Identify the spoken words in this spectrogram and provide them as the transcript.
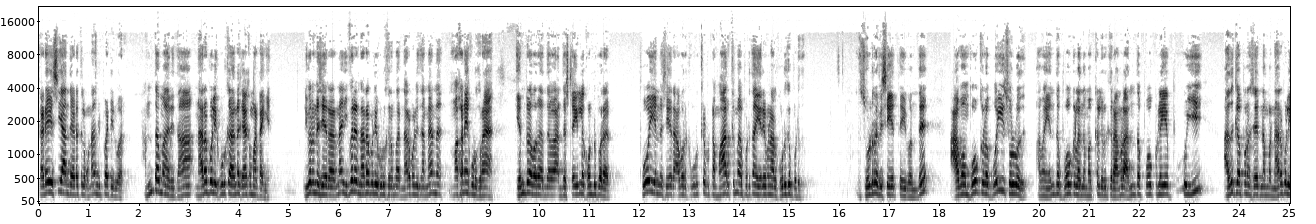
கடைசியாக அந்த இடத்துல கொண்டாந்து நிப்பாட்டிடுவார். அந்த மாதிரி தான் நரபலி கொடுக்காதுன்னு கேட்க மாட்டாங்க. இவர் என்ன செய்கிறாருன்னா இவரை நரபலி கொடுக்குற மாதிரி நரபலி தானே மகனே கொடுக்குறேன் என்று அவர் அந்த அந்த ஸ்டைலில் கொண்டு போகிறார் போய் என்ன செய்கிறார் அவருக்கு கொடுக்கப்பட்ட மார்க்குமே அப்படி தான் இறைவனால் கொடுக்கப்படுது. சொல்கிற விஷயத்தை வந்து அவன் போக்கில் போய் சொல்வது. அவன் எந்த போக்கில் அந்த மக்கள் இருக்கிறாங்களோ அந்த போக்கிலேயே போய் அதுக்கப்புறம் சரி நம்ம நரபலி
